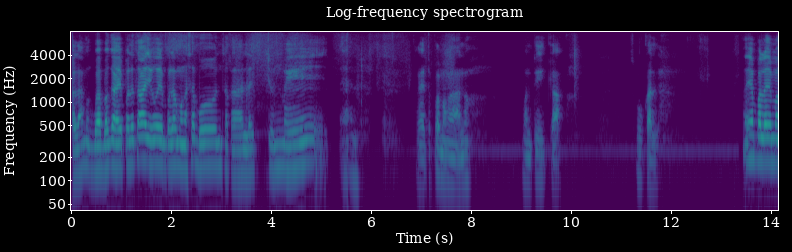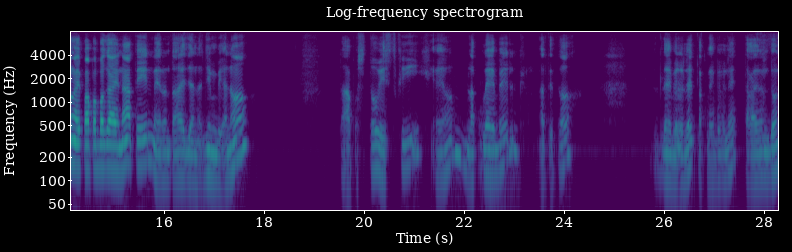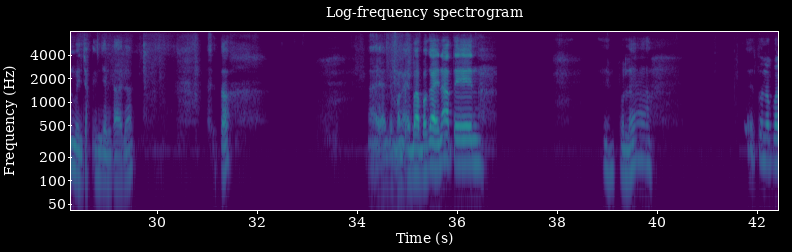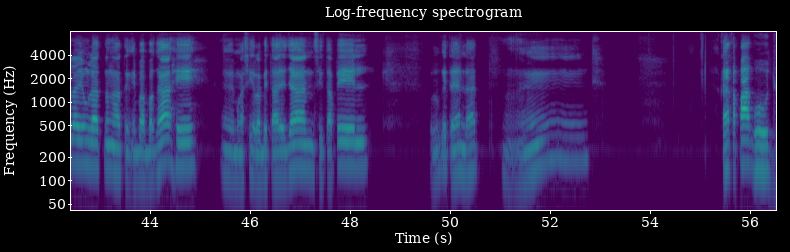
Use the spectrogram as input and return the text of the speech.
Pala, magbabagay pala tayo. Ayan palang mga sabon. Saka lechon mate. Ayan. Saka ito pa mga ano. Mantika. Sukal. Ayan pala yung mga ipapabagay natin. Meron tayo dyan na Jimby ano. Tapos to whiskey. Ayan. Black label. At ito. Level ulit. Black label ulit. Taka doon. May Jack Angel tayo doon. Ito. Ayan yung mga ibabagay natin. Ayan pala. Ito na pala yung lahat ng ating ibabagahe. Eh, mga sirabe tayo dyan. Sitapil. Kulgit. Ayan lahat. Ayan. Kakapagod.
